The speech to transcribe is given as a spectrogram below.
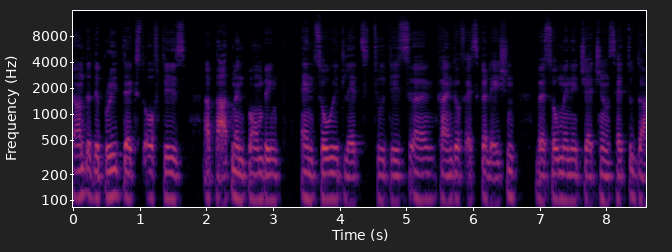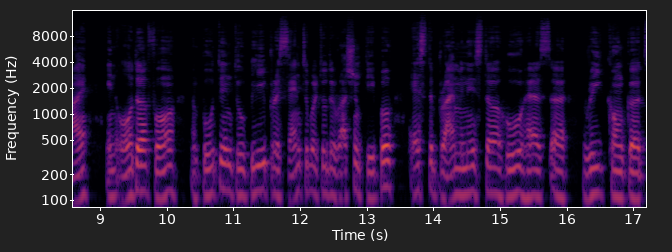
under the pretext of this apartment bombing And so it led to this uh, kind of escalation where so many Chechens had to die in order for Putin to be presentable to the Russian people as the prime minister who has uh, reconquered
